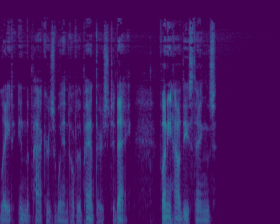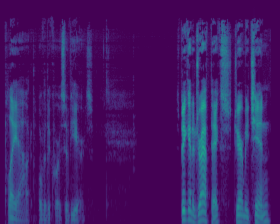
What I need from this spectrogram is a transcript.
late in the Packers' win over the Panthers today. Funny how these things play out over the course of years. Speaking of draft picks, Jeremy Chinn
